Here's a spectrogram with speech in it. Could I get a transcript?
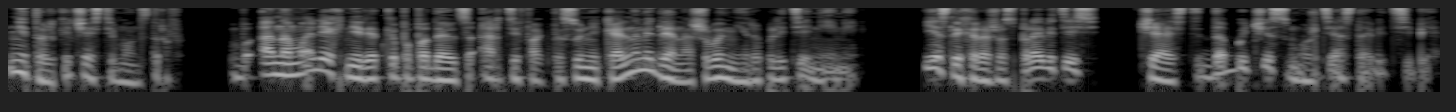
Не только части монстров. В аномалиях нередко попадаются артефакты с уникальными для нашего мира плетениями. Если хорошо справитесь, часть добычи сможете оставить себе.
